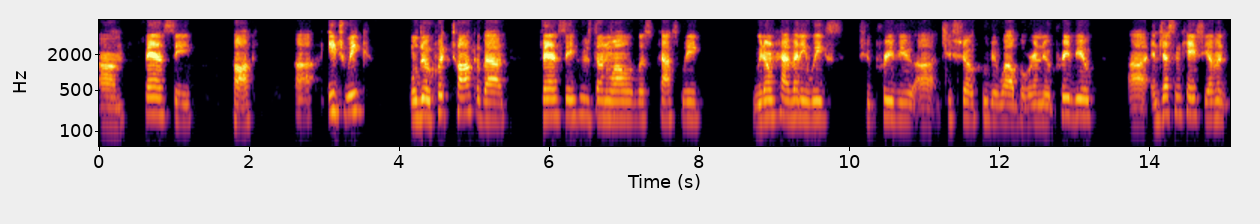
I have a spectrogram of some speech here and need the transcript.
um, fantasy talk. Uh, each week, we'll do a quick talk about fantasy, who's done well this past week. We don't have any weeks to preview, uh, to show who did well, but we're to do a preview. Uh, and just in case you haven't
